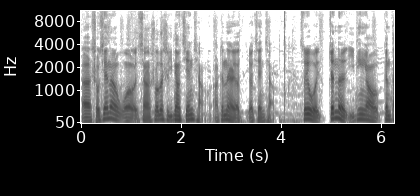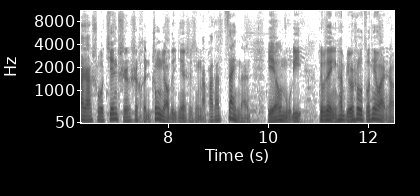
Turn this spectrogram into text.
呃，首先呢，我想说的是一定要坚强啊，真的要要坚强。所以我真的一定要跟大家说，坚持是很重要的一件事情，哪怕它再难，也要努力，对不对？你看，比如说昨天晚上，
